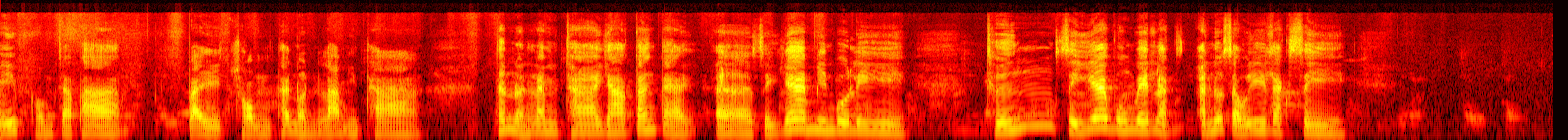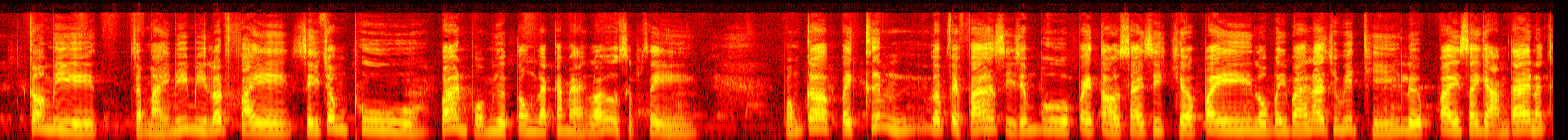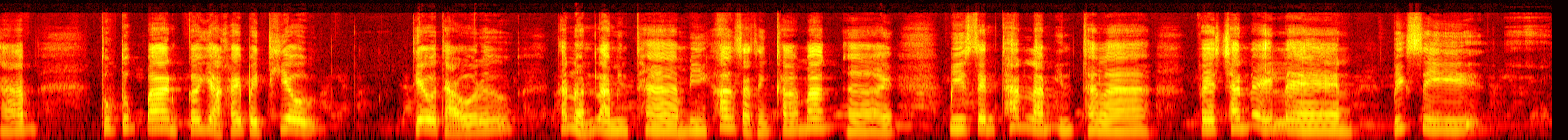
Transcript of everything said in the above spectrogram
นี้ผมจะพาไปชมถนนรามอินทราถนนรามอินทรายาวตั้งแต่สี่แยกมินบุรี ถึงสี่แยกวงเวียนหลักอนุสาวรีย์หลักสี่ก็มีสมัยนี้มีรถไฟสีชมพู บ้านผมอยู่ตรงระกำแหงร้อยหกสิบสี่ ผมก็ไปขึ้นรถไฟฟ้าสีชมพูไปต่อสายสีเขียวไปโรงพยาบาลราชวิถีหรือไปสยามได้นะครับ ทุกๆบ้านก็อยากให้ไปเที่ยวเที่ยวแถวหรือถนนรามอินทรามีห้างสรรพสินค้ามากมาย มีเซ็นทรัลรามอินทราแฟชั่นไอแลนด์บิ๊กซี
